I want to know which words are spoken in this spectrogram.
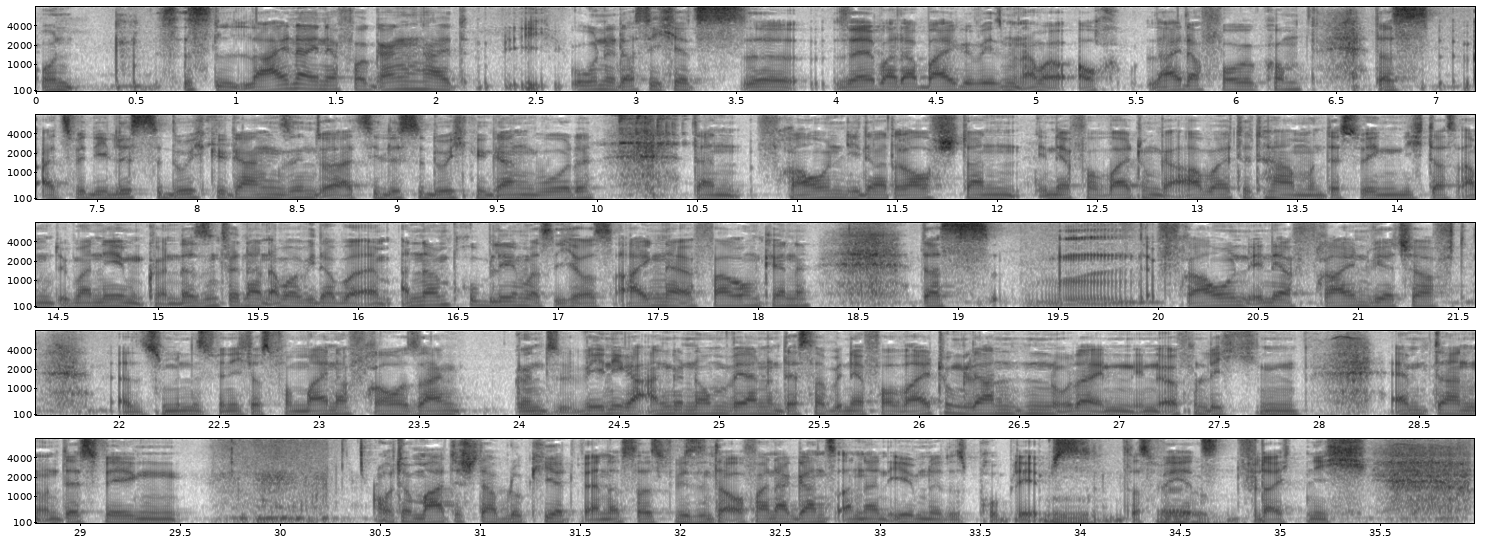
Und es ist leider in der Vergangenheit, ohne dass ich jetzt äh, selber dabei gewesen bin, aber auch leider vorgekommen, dass als wir die Liste durchgegangen sind oder als die Liste durchgegangen wurde, dann Frauen, die da drauf standen, in der Verwaltung gearbeitet haben und deswegen nicht das Amt übernehmen können. Da sind wir dann aber wieder bei einem anderen Problem, was ich aus eigener Erfahrung kenne, dass äh, Frauen in der freien Wirtschaft, also zumindest wenn ich das von meiner Frau sagen könnte, weniger angenommen werden und deshalb in der Verwaltung landen oder in, in öffentlichen Ämtern und deswegen automatisch da blockiert werden. Das heißt, wir sind da auf einer ganz anderen Ebene des Problems, mhm. dass wir jetzt vielleicht nicht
